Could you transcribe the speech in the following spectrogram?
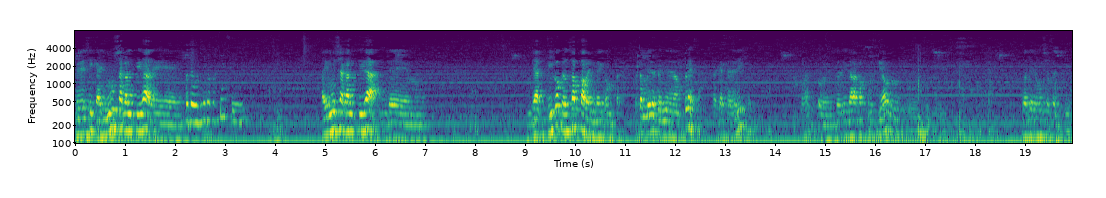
quiere decir que hay mucha cantidad de O te multiplica por 100, sí. hay mucha cantidad de, de activos que usan para vender y comprar. Eso también depende de la empresa, a qué se dedique. Pues se dedica a la construcción, no tiene mucho sentido.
